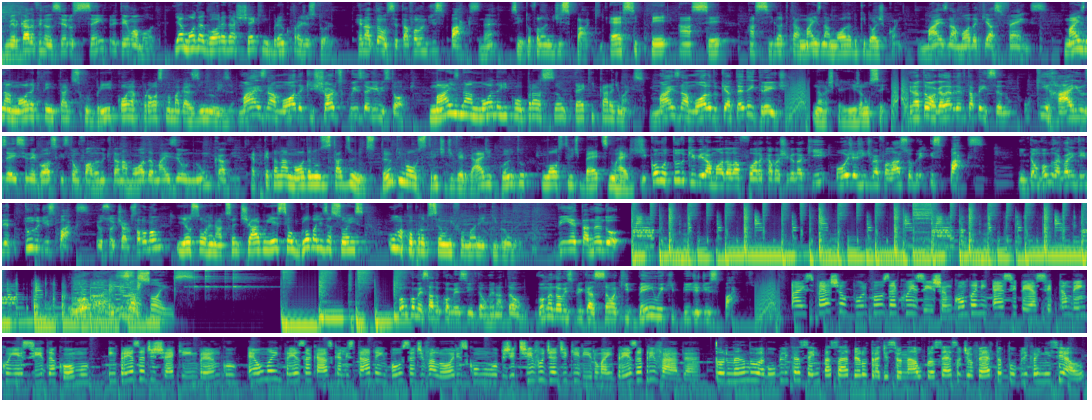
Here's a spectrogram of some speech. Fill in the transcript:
O mercado financeiro sempre tem uma moda. E a moda agora é dar cheque em branco para gestor. Renatão, você tá falando de SPACs, né? Sim, tô falando de SPAC. S-P-A-C, a sigla que tá mais na moda do que Dogecoin. Mais na moda que as FANGs. Mais na moda que tentar descobrir qual é a próxima Magazine Luiza. Mais na moda que short squeeze da GameStop. Mais na moda que comprar ação tech cara demais. Mais na moda do que até day trade. Não, acho que aí já não sei. Renatão, a galera deve estar pensando, o que raios é esse negócio que estão falando que tá na moda, mas eu nunca vi? É porque tá na moda nos Estados Unidos, tanto em Wall Street de verdade, quanto no Wall Street Bets no E Reddit. como tudo que vira moda lá fora acaba chegando aqui, hoje a gente vai falar sobre SPACs. Então vamos agora entender tudo de SPACs. Eu sou o Thiago Salomão. E eu sou o Renato Santiago e esse é o Globalizações, uma coprodução Infomoney e Bloomberg. Vinheta Nando! Globalizações. Vamos começar do começo então, Renatão. Vou mandar uma explicação aqui bem Wikipedia de SPAC. A Special Purpose Acquisition Company, SPAC, também conhecida como Empresa de Cheque em Branco, é uma empresa casca listada em bolsa de valores com o objetivo de adquirir uma empresa privada, tornando-a pública sem passar pelo tradicional processo de oferta pública inicial.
